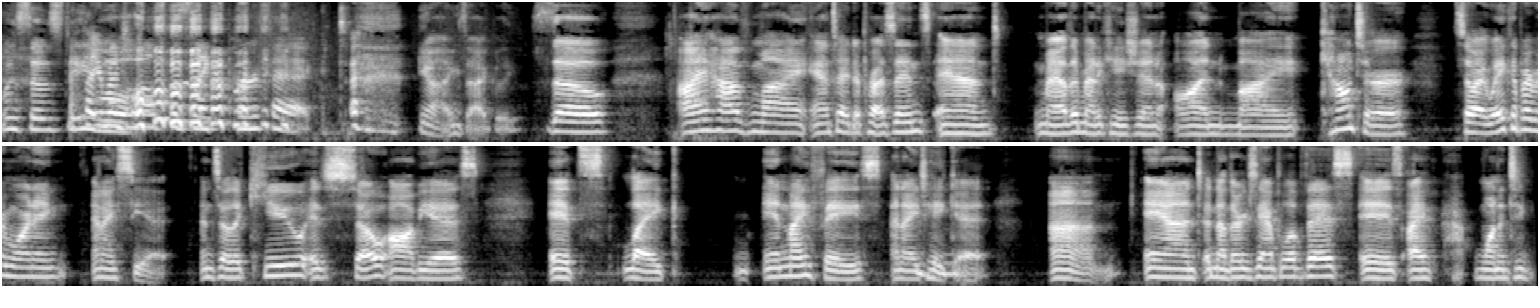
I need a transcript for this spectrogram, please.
was so stable. I thought your mental health was like perfect. Yeah, exactly. So I have my antidepressants and my other medication on my counter. So I wake up every morning and I see it. And so the cue is so obvious. It's like in my face and I take mm-hmm. it. Um, and another example of this is I wanted to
